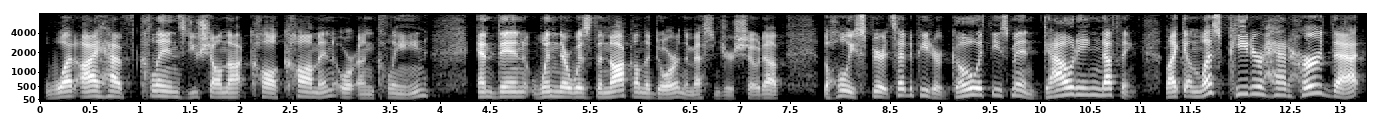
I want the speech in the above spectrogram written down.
What I have cleansed, you shall not call common or unclean. And then when there was the knock on the door and the messengers showed up, the Holy Spirit said to Peter, Go with these men, doubting nothing. Like, unless Peter had heard that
